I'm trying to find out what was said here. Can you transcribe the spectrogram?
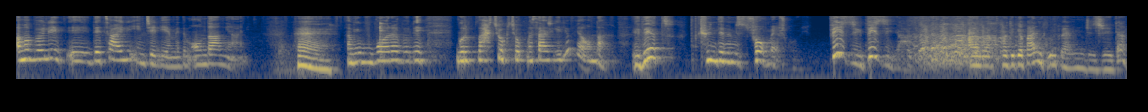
ama böyle e, detaylı inceleyemedim ondan yani. He. Hani bu, bu ara böyle gruplar çok çok mesaj geliyor ya ondan. Evet. Gündemimiz çok meşgul. Busy, busy ya. Bırak pratik yapar mı? Ben İngilizceyi de.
